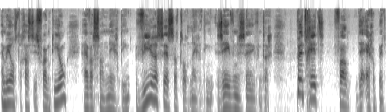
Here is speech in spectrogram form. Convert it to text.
En bij ons de gast is Frank de Jong. Hij was van 1964 tot 1977 putgids van de Echoput.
